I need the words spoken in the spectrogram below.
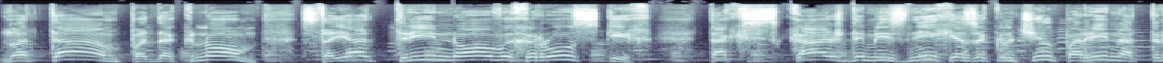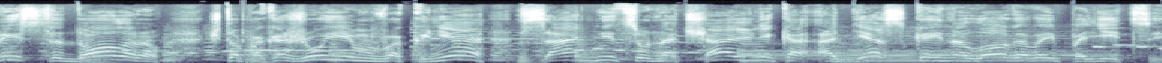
но там, под окном, стоят три новых русских. Так с каждым из них я заключил пари на 300 долларов, что покажу им в окне задницу начальника Одесской налоговой полиции.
